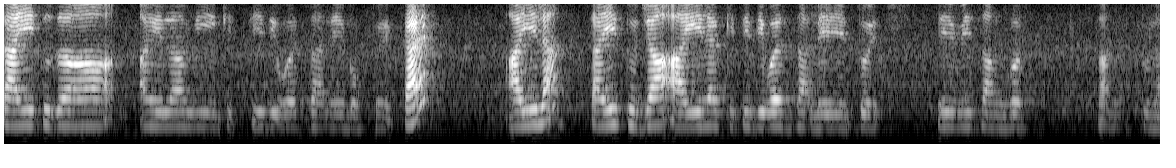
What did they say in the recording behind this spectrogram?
ताई तुझं आईला मी किती दिवस झाले बघतोय? काय? आईला? ताई तुझ्या आईला किती दिवस झाले येतोय? ते मी सांगत सांग तुला.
